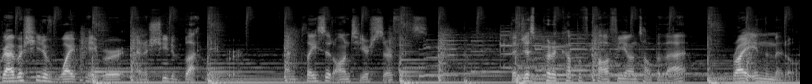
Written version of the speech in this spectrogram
Grab a sheet of white paper and a sheet of black paper and place it onto your surface. Then just put a cup of coffee on top of that, right in the middle.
